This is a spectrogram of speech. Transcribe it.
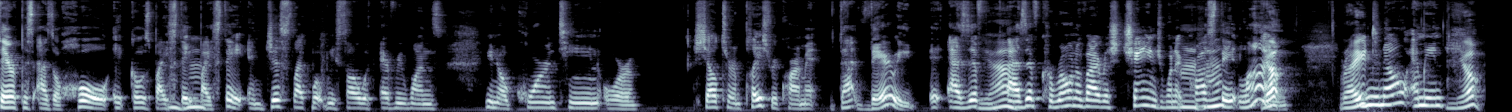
therapists as a whole it goes by state Mhm. by state and just like what we saw with everyone's you know quarantine or shelter in place requirement that varied It- as if Yeah. as if coronavirus changed when it crossed Mhm. state lines. Yep. Right? You know, I mean, Yep.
